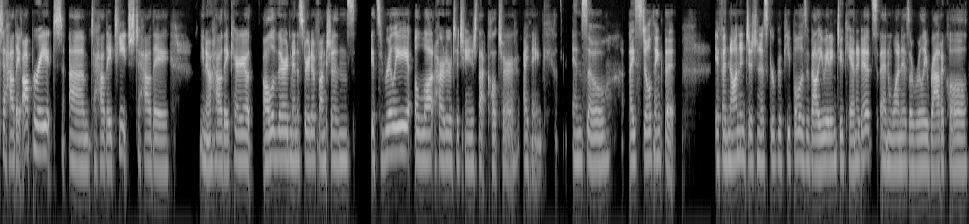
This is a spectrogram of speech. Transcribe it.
to how they operate um, to how they teach to how they you know how they carry out all of their administrative functions it's really a lot harder to change that culture i think. And so i still think that if a non-indigenous group of people is evaluating two candidates and one is a really radical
